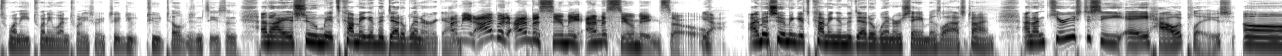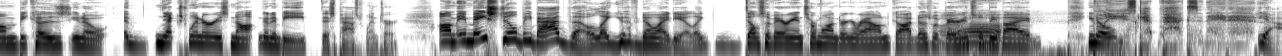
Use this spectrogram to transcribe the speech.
2021-2022 television season. And I assume it's coming in the dead of winter again. I mean, I'm I'm assuming I'm assuming so. Yeah. I'm assuming it's coming in the dead of winter, same as last time. And I'm curious to see a how it plays, um, because you know next winter is not going to be this past winter. Um, it may still be bad though. Like you have no idea. Like Delta variants are wandering around. God knows what variants will be Ah. by, you know. Please get vaccinated. Yeah.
